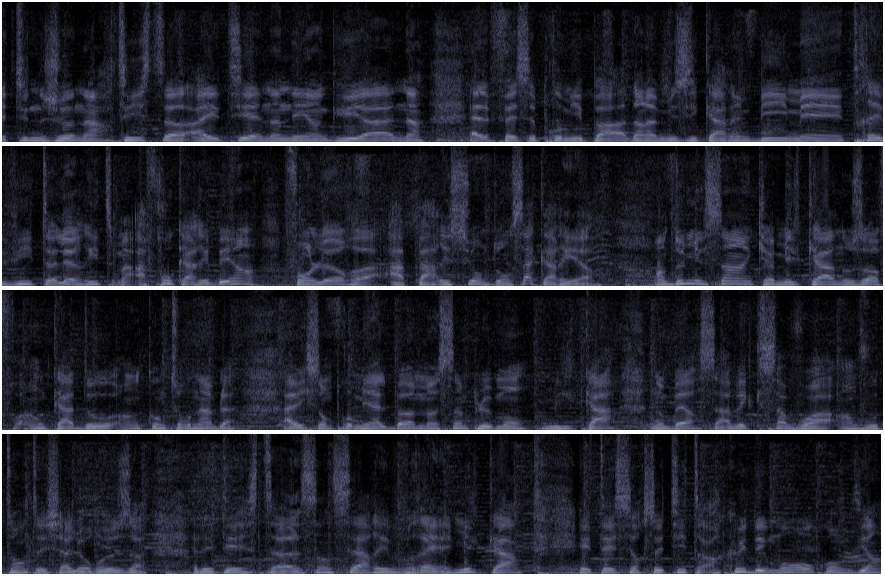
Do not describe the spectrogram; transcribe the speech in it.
Est une jeune artiste haïtienne née en Guyane. Elle fait ses premiers pas dans la musique R&B, mais très vite les rythmes afro-caribéens font leur apparition dans sa carrière. En 2005, Milka nous offre un cadeau incontournable avec son premier album Simplement. Milka nous berce avec sa voix envoûtante et chaleureuse, des tests sincères et vrais. Milka était sur ce titre que des mots qu'on vient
